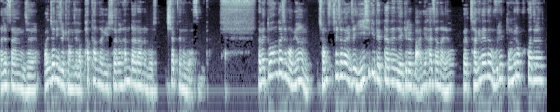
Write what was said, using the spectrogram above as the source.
사실상 이제 완전히 이제 경제가 파탄나기 시작을 한다라는 것이 시작되는 것 같습니다. 그다음에 또 한 가지 보면 정치 체제가 이제 이식이 됐다는 얘기를 많이 하잖아요. 그러니까 자기네는 우리 동유럽 국가들은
